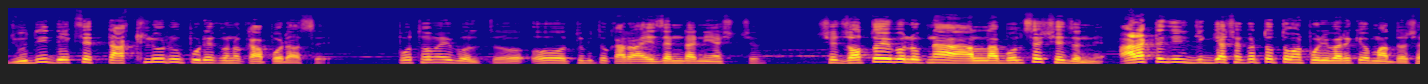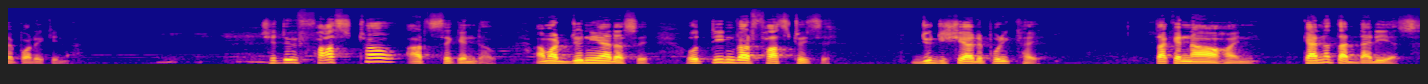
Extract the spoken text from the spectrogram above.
যদি দেখছে টাকলুর উপরে কোনো কাপড় আছে, প্রথমেই বলতো, ও, তুমি তো কারও এজেন্ডা নিয়ে আসছো। সে যতই বলুক না, আল্লাহ বলছে সেজন্য। আর একটা জিনিস জিজ্ঞাসা করতো, তোমার পরিবারে কেউ মাদ্রাসায় পড়ে কিনা? সে, তুমি ফার্স্ট হও আর সেকেন্ড হও। আমার জুনিয়র আছে। ও তিনবার ফার্স্ট হয়েছে জুডিশিয়ারের পরীক্ষায়। তাকে নেওয়া হয়নি। কেন তার দাঁড়িয়ে আছে?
